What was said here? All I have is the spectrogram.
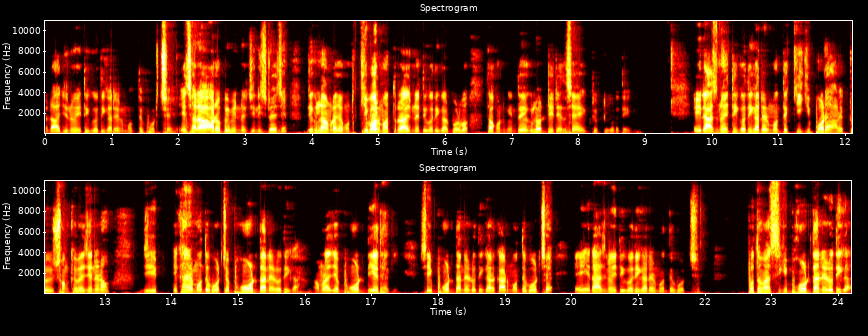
রাজনৈতিক অধিকারের মধ্যে পড়ছে। এছাড়া আরও বিভিন্ন জিনিস রয়েছে যেগুলো আমরা যখন কেবলমাত্র রাজনৈতিক অধিকার পড়ব, তখন কিন্তু এগুলো ডিটেলসে একটু একটু করে দেখব। এই রাজনৈতিক অধিকারের মধ্যে কি কি পড়ে? আর একটু সংক্ষেপে জেনে নাও যে এখানের মধ্যে পড়ছে ভোট দানের অধিকার। আমরা যে ভোট দিয়ে থাকি, সেই ভোট দানের অধিকার কার মধ্যে পড়ছে? এই রাজনৈতিক অধিকারের মধ্যে পড়ছে। প্রথম আসছে কি ভোট দানের অধিকার।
